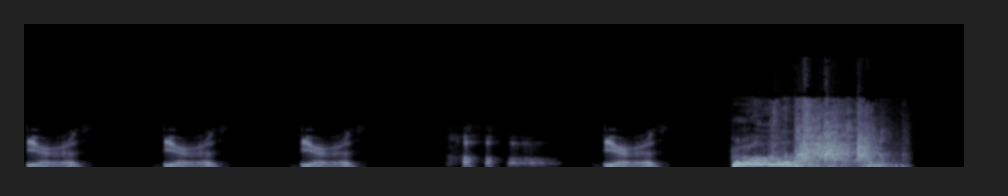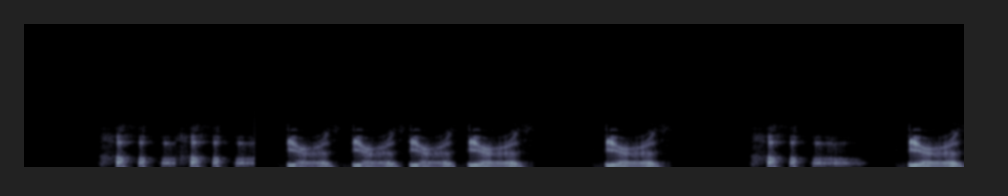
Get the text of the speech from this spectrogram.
Yes. Yes. Yes. Ho ho ho. Yes. Ho. Ho ho ho. Yes. Yes. Yes. Yes. Yes. Yes.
